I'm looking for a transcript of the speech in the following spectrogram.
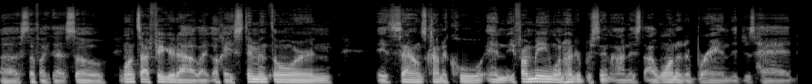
uh, stuff like that. So once i figured out like okay stem and thorn it sounds kind of cool. And if i'm being 100% honest i wanted a brand that just had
